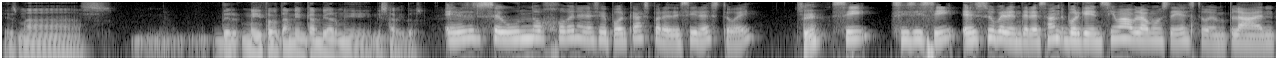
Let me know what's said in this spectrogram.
es más... De, me hizo también cambiar mi, mis hábitos. Eres el segundo joven en ese podcast para decir esto, ¿eh? ¿Sí? Sí, sí, sí, sí. Es súper interesante porque encima hablamos de esto en plan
